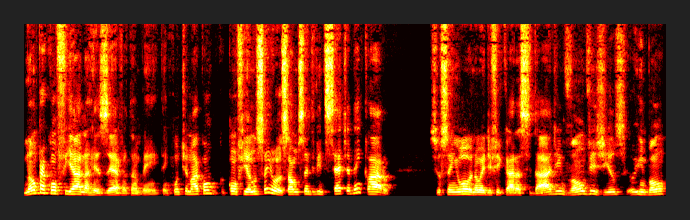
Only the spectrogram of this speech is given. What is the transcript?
Não para confiar na reserva também, tem que continuar confiando no Senhor. O Salmo 127 é bem claro. Se o Senhor não edificar a cidade, em vão vigios, em vão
